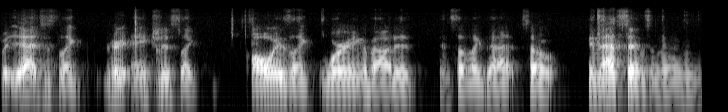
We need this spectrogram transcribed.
but yeah, it's just like very anxious, like always like worrying about it and stuff like that. So in that sense, I mean,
